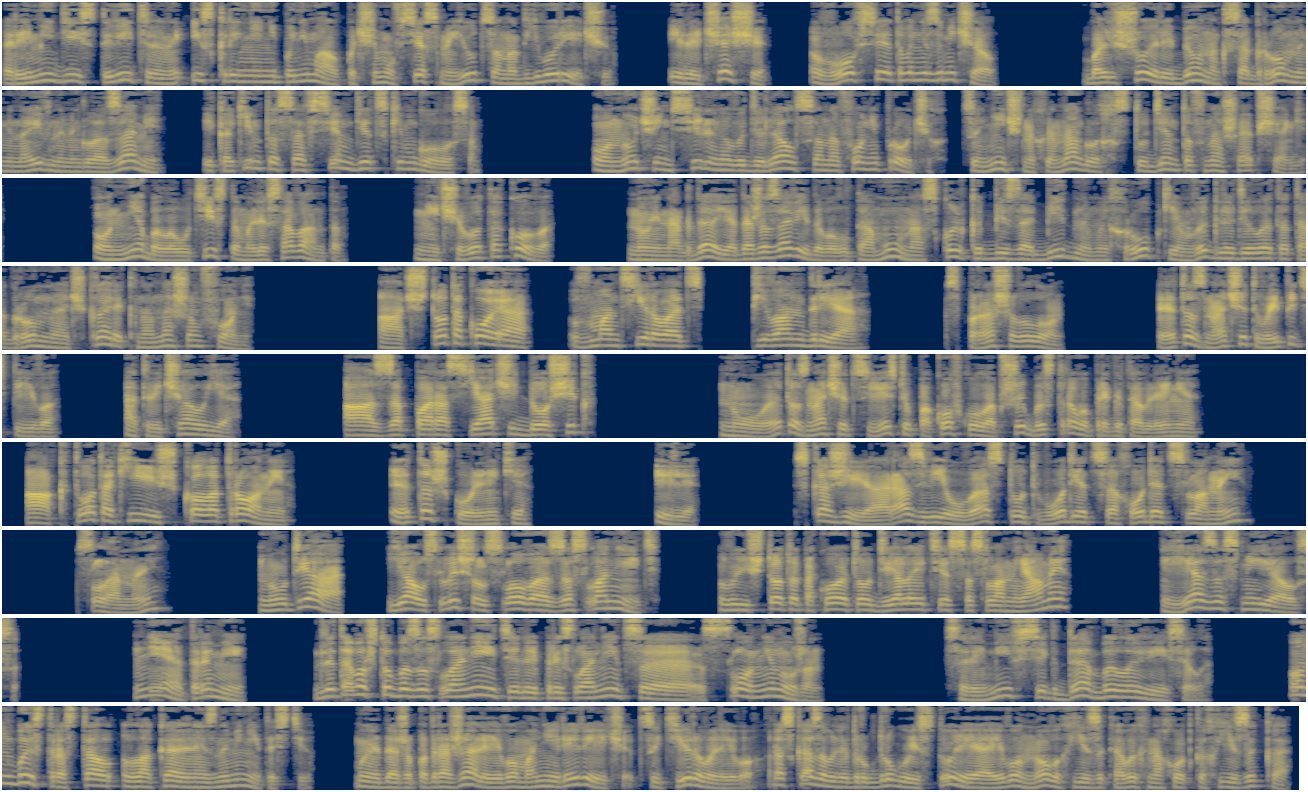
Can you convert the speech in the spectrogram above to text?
Реми действительно искренне не понимал, почему все смеются над его речью, или чаще вовсе этого не замечал. Большой ребенок с огромными наивными глазами и каким-то совсем детским голосом. Он очень сильно выделялся на фоне прочих, циничных и наглых студентов нашей общаги. Он не был аутистом или савантом. Ничего такого. Но иногда я даже завидовал тому, насколько безобидным и хрупким выглядел этот огромный очкарик на нашем фоне. «А что такое вмонтировать пивандрия?» — спрашивал он. «Это значит выпить пиво», — отвечал я. «А запоросячий дощик?» Ну, это значит съесть упаковку лапши быстрого приготовления. А кто такие школотроны? Это школьники. Или Скажи, а разве у вас тут водятся, ходят слоны? Слоны? Ну да, я услышал слово «заслонить». Вы что-то такое тут делаете со слоньями? Я засмеялся. Нет, Реми, для того, чтобы заслонить или прислониться, слон не нужен. С Реми всегда было весело. Он быстро стал локальной знаменитостью. Мы даже подражали его манере речи, цитировали его, рассказывали друг другу истории о его новых языковых находках языка.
